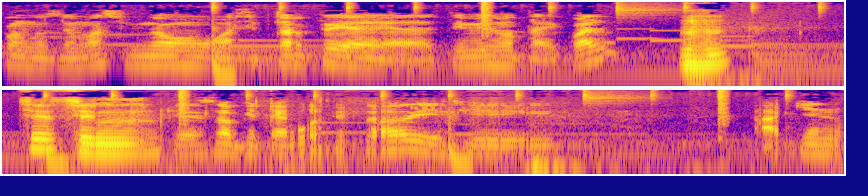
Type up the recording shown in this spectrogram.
con los demás, sino aceptarte a, a ti mismo tal cual, Ujú. Sí, sí, que es lo que te gusta y todo, y si a quien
